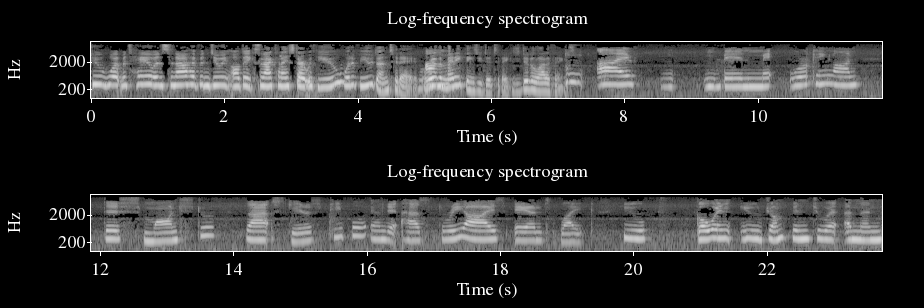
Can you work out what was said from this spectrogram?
to what Mateo and Sana have been doing all day. Sana, can I start with you? What have you done today? What are the Um, many things you did today? Because you did a lot of things. I've been ma- working on this monster that scares people, and it has three eyes, and like you go in, you jump into it, and then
